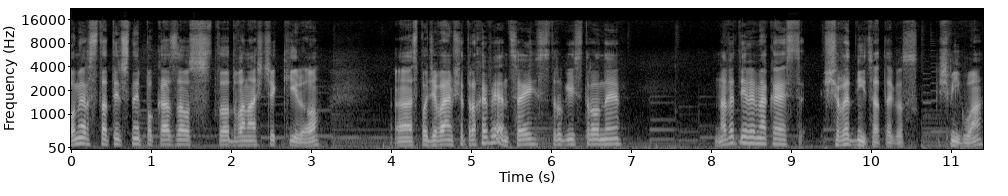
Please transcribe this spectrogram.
Pomiar statyczny pokazał 112 kg. E, Spodziewałem się trochę więcej. Z drugiej strony, nawet nie wiem, jaka jest średnica tego śmigła,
